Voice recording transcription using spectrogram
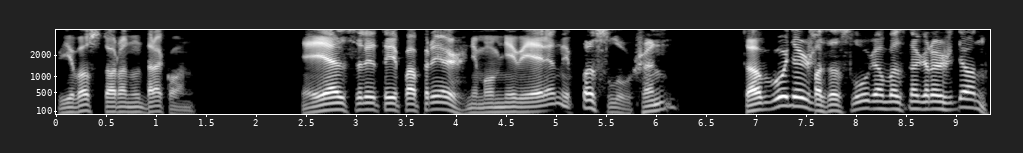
в его сторону дракон. Если ты по-прежнему мне верен и послушен, то будешь по заслугам вознагражден.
